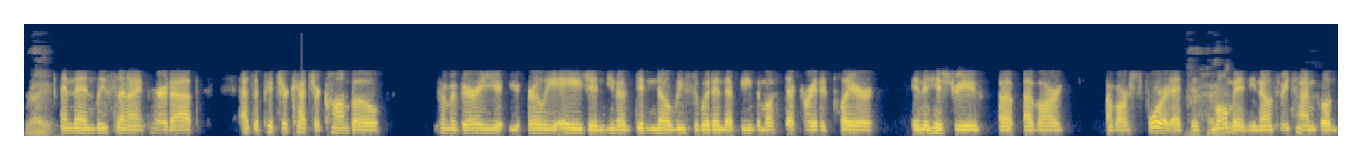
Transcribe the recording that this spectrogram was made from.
Right. And then Lisa and I paired up as a pitcher catcher combo from a very early age, and you know didn't know Lisa would end up being the most decorated player in the history of, of our of our sport at this right. moment. You know, three time gold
